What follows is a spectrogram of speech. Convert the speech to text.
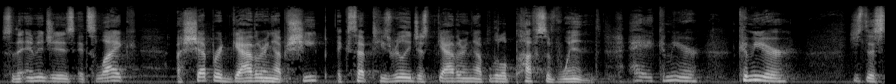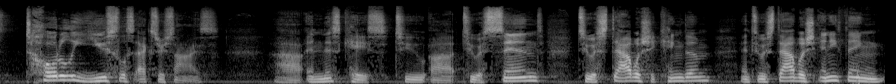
So the image is it's like a shepherd gathering up sheep, except he's really just gathering up little puffs of wind. Hey, come here, come here. Just this totally useless exercise. Uh, in this case, to, uh, to ascend, to establish a kingdom, and to establish anything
